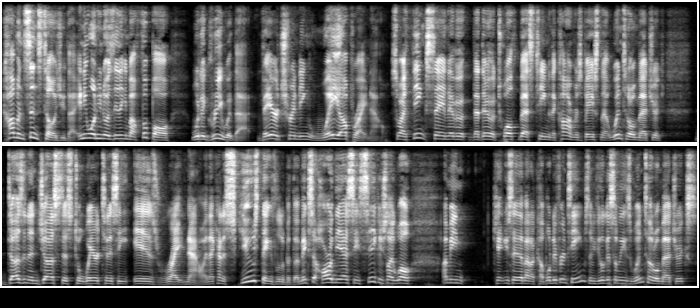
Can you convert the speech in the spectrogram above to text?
Common sense tells you that. Anyone who knows anything about football would agree with that. They are trending way up right now. So I think saying that they're the 12th best team in the conference based on that win total metric does an injustice to where Tennessee is right now. And that kind of skews things a little bit, though. It makes it hard in the SEC because you're like, well, I mean, can't you say that about a couple different teams? I mean, if you look at some of these win total metrics,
